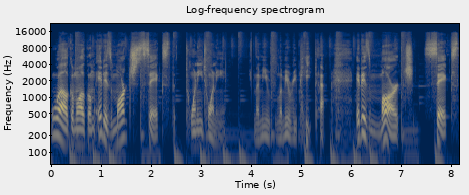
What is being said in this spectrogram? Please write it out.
Welcome, welcome. It is March 6th, 2020. Let me let me repeat that. It is March 6th,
